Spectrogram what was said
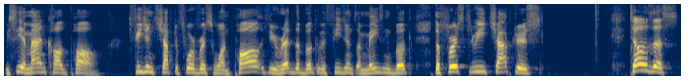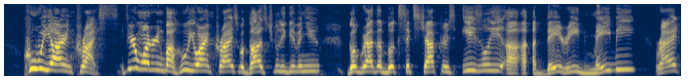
We see a man called Paul. Ephesians chapter 4, verse 1. Paul, if you read the book of Ephesians, amazing book, the first three chapters tells us who we are in Christ. If you're wondering about who you are in Christ, what God's truly given you, go grab the book, six chapters, easily uh, a day read, maybe, right?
